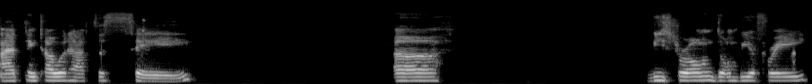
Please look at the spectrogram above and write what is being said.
I think I would have to say, uh, be strong don't be afraid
